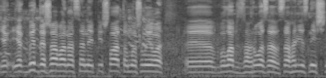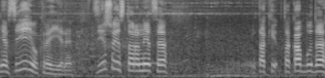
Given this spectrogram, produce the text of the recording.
як- якби держава на це не пішла, то можливо е, була б загроза взагалі знищення всієї України. З іншої сторони, це так, така буде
